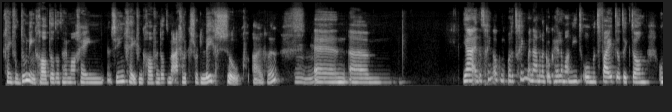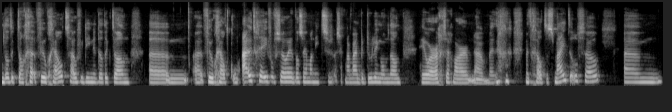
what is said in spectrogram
geen voldoening gaf. Dat dat helemaal geen zingeving gaf en dat het me eigenlijk een soort leegzoog eigenlijk. Mm -hmm. En um, ja, en dat ging ook, het ging me namelijk ook helemaal niet om het feit dat ik dan, omdat ik dan veel geld zou verdienen, dat ik dan um, uh, veel geld kon uitgeven of zo. Het was helemaal niet zeg maar, mijn bedoeling om dan heel erg zeg maar, nou, met, met geld te smijten of zo. Um,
